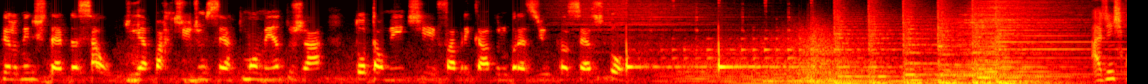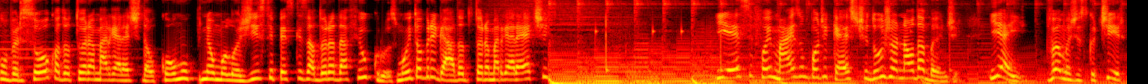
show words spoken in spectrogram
pelo Ministério da Saúde. E a partir de um certo momento já totalmente fabricado no Brasil o processo todo. A gente conversou com a doutora Margarete Dalcomo, pneumologista e pesquisadora da Fiocruz. Muito obrigada, doutora Margarete. E esse foi mais um podcast do Jornal da Band. E aí, vamos discutir?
